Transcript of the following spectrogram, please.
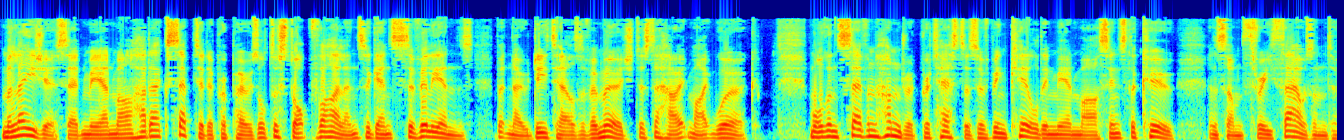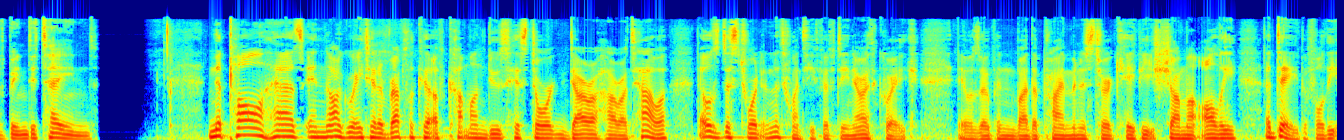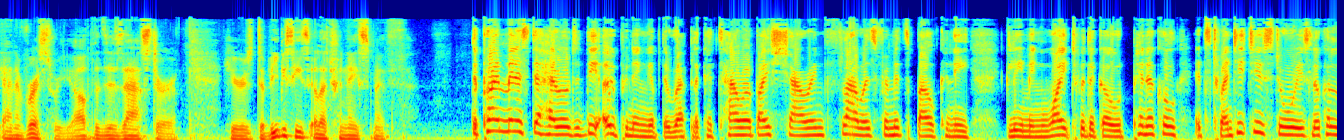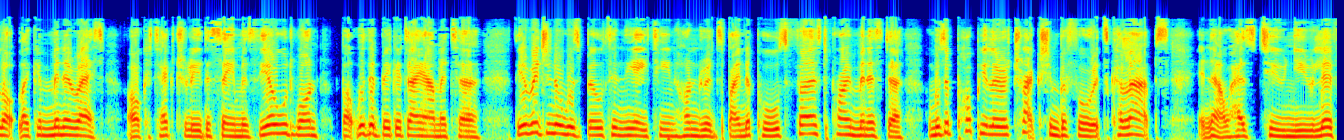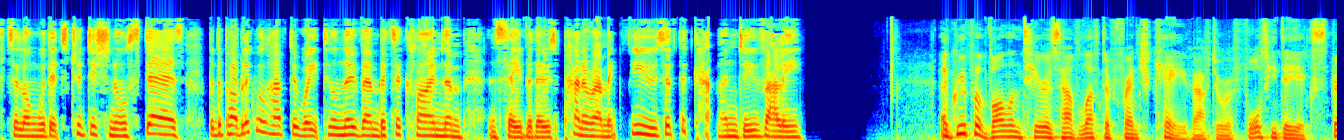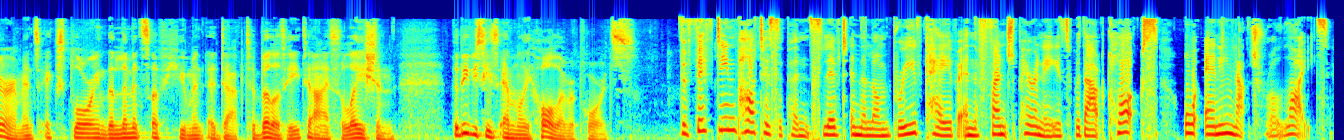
Malaysia said Myanmar had accepted a proposal to stop violence against civilians, but no details have emerged as to how it might work. More than 700 protesters have been killed in Myanmar since the coup, and some 3,000 have been detained. Nepal has inaugurated a replica of Kathmandu's historic Dharahara Tower that was destroyed in the 2015 earthquake. It was opened by the Prime Minister KP Sharma Oli a day before the anniversary of the disaster. Here's the BBC's Electra Naismith. The Prime Minister heralded the opening of the replica tower by showering flowers from its balcony. Gleaming white with a gold pinnacle, its 22 stories look a lot like a minaret, architecturally the same as the old one, but with a bigger diameter. The original was built in the 1800s by Nepal's first Prime Minister and was a popular attraction before its collapse. It now has two new lifts along with its traditional stairs, but the public will have to wait till November to climb them and savour those panoramic views of the Kathmandu Valley. A group of volunteers have left a French cave after a 40 day experiment exploring the limits of human adaptability to isolation. The BBC's Emily Haller reports. The 15 participants lived in the Lombrive cave in the French Pyrenees without clocks or any natural light.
